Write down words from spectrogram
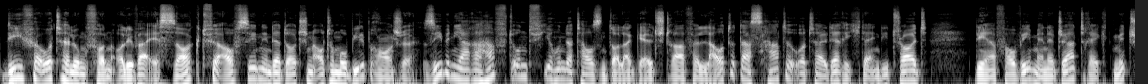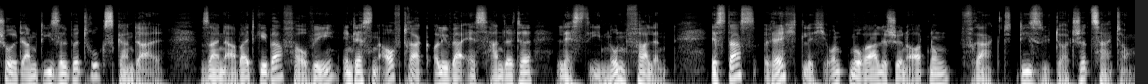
Die Verurteilung von Oliver S. sorgt für Aufsehen in der deutschen Automobilbranche. Sieben Jahre Haft und 400.000 Dollar Geldstrafe lautet das harte Urteil der Richter in Detroit. Der VW-Manager trägt Mitschuld am Dieselbetrugsskandal. Sein Arbeitgeber VW, in dessen Auftrag Oliver S. handelte, lässt ihn nun fallen. Ist das rechtlich und moralisch in Ordnung? fragt die Süddeutsche Zeitung.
